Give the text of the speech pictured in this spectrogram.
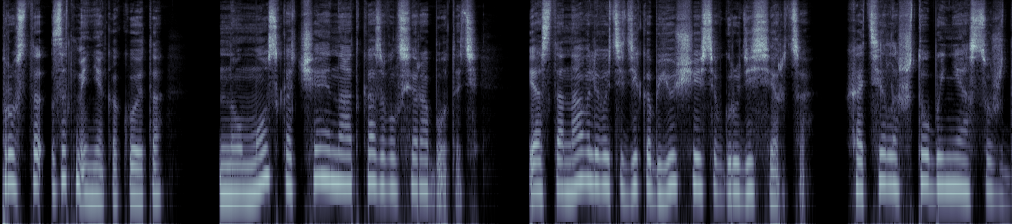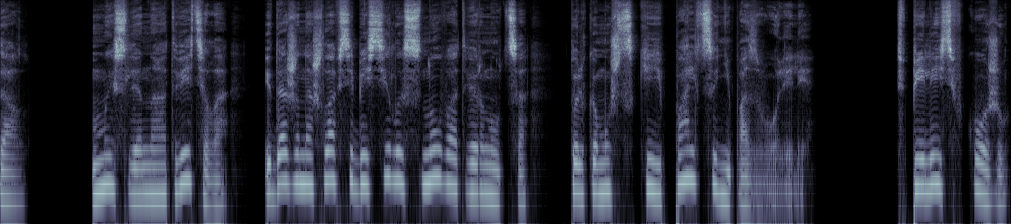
Просто затмение какое-то. Но мозг отчаянно отказывался работать и останавливать дико бьющееся в груди сердце. Хотела, чтобы не осуждал. Мысленно ответила и даже нашла в себе силы снова отвернуться, только мужские пальцы не позволили впились в кожу,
